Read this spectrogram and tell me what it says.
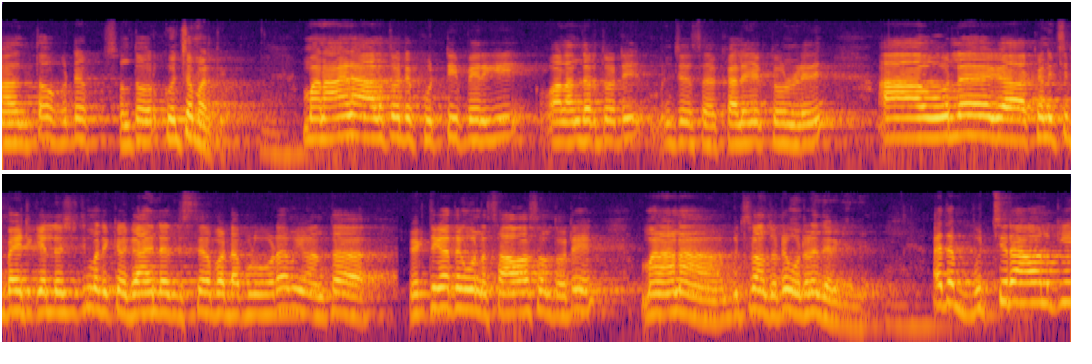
మాదంతా ఒకటే సొంత ఊరు కొంచెమర్తి. మా నాయన వాళ్ళతోటి పుట్టి పెరిగి వాళ్ళందరితోటి మంచిగా కలియక్తూ ఉండేది. ఆ ఊర్లో ఇక అక్కడి నుంచి బయటికి వెళ్ళి వచ్చి మరి ఇక్కడ గాంధీ స్థిరపడ్డప్పుడు కూడా మేము అంత వ్యక్తిగతంగా ఉన్న సావాసంతో మా నాన్న బుచ్చిరావుతో ఉండడం జరిగింది. అయితే బుచ్చిరావులకి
